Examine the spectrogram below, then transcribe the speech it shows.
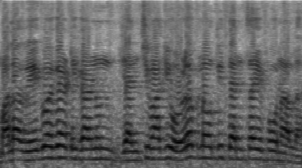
मला वेगवेगळ्या ठिकाणून ज्यांची माझी ओळख नव्हती त्यांचाही फोन आला.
